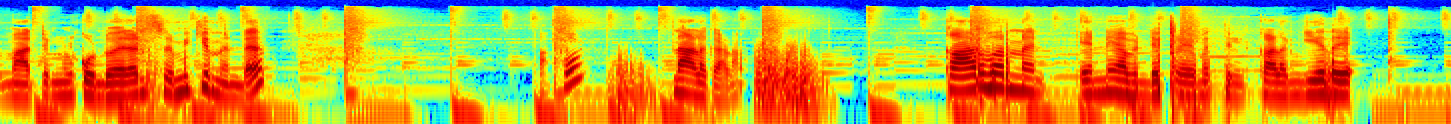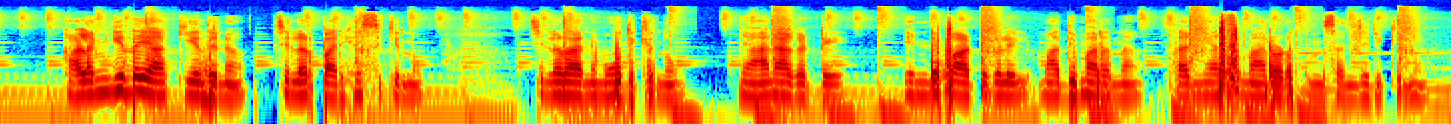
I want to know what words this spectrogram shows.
മാറ്റങ്ങൾ കൊണ്ടുവരാൻ ശ്രമിക്കുന്നുണ്ട്. അപ്പോൾ നാളെ കാണാം. കാർവർണൻ എന്നെ അവന്റെ പ്രേമത്തിൽ കളങ്കിയത കളങ്കിതയാക്കിയതിന് ചിലർ പരിഹസിക്കുന്നു. ചിലർ അനുമോദിക്കുന്നു. ഞാനാകട്ടെ എന്റെ പാട്ടുകളിൽ മതിമറന്ന് സന്യാസിമാരോടൊപ്പം സഞ്ചരിക്കുന്നു.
